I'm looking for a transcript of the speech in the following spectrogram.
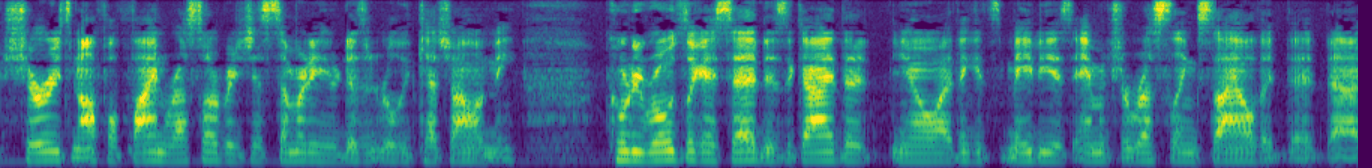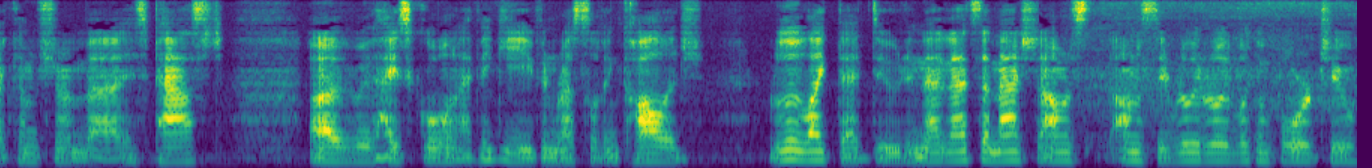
sure, he's an awful fine wrestler, but he's just somebody who doesn't really catch on with me. Cody Rhodes, like I said, is a guy that you know I think it's maybe his amateur wrestling style that that uh, comes from uh, his past uh, with high school, and I think he even wrestled in college. Really like that dude, and that that's the match that I'm honestly really really looking forward to.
